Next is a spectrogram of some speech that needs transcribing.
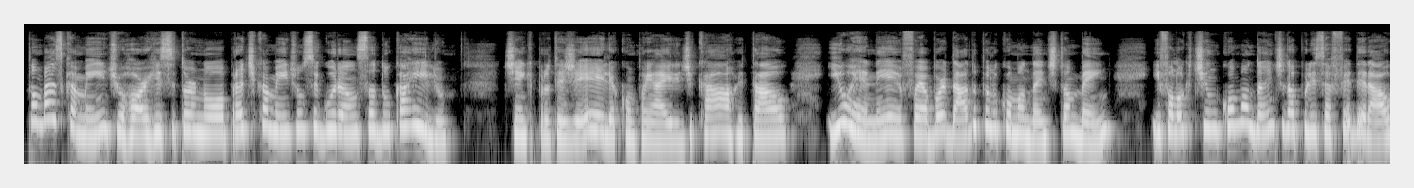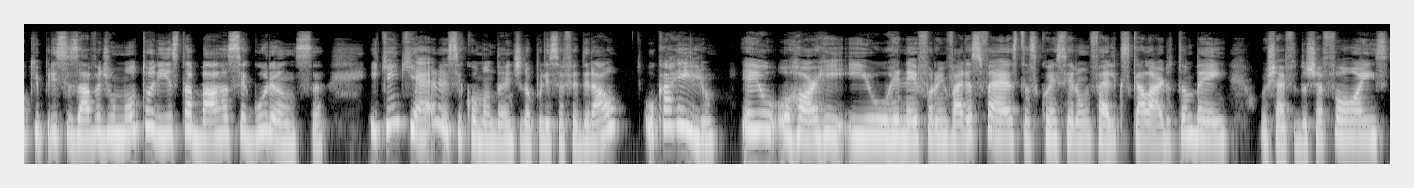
Então, basicamente, o Jorge se tornou praticamente um segurança do Carrilho, tinha que proteger ele, acompanhar ele de carro e tal. E o René foi abordado pelo comandante também e falou que tinha um comandante da Polícia Federal que precisava de um motorista barra segurança. E quem que era esse comandante da Polícia Federal? O Carrilho. E aí o, Jorge e o René foram em várias festas, conheceram o Félix Galardo também, o chefe dos chefões.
